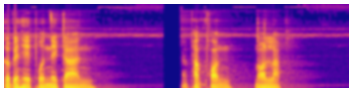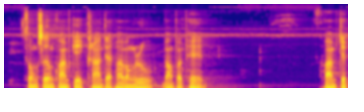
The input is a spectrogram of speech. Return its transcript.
ก็เป็นเหตุผลในการพักผ่อน นอนหลับ ส่งเสริมความเกียดคร้านแต่พระบางรูปบางประเภท ความเจ็บ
